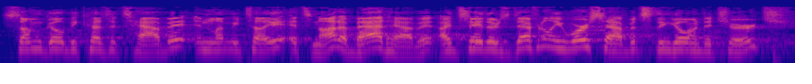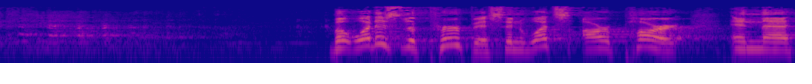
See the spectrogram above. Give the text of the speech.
Some go because it's habit, and let me tell you, it's not a bad habit. I'd say there's definitely worse habits than going to church. But what is the purpose and what's our part in the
